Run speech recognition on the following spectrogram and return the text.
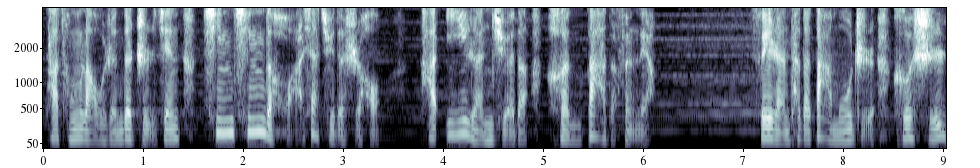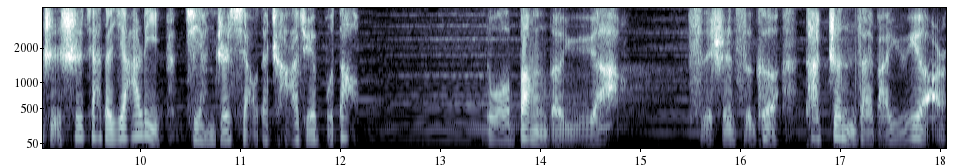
他从老人的指尖轻轻地滑下去的时候，他依然觉得很大的分量。虽然他的大拇指和食指施加的压力简直小的察觉不到。多棒的鱼啊！此时此刻，他正在把鱼饵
